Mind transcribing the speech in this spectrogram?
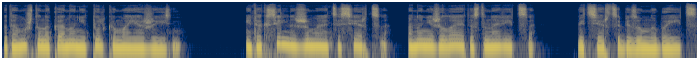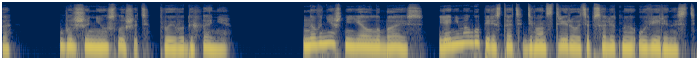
потому что на кону не только моя жизнь. И так сильно сжимается сердце, оно не желает остановиться, ведь сердце безумно боится больше не услышать твоего дыхания. Но внешне я улыбаюсь, я не могу перестать демонстрировать абсолютную уверенность,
